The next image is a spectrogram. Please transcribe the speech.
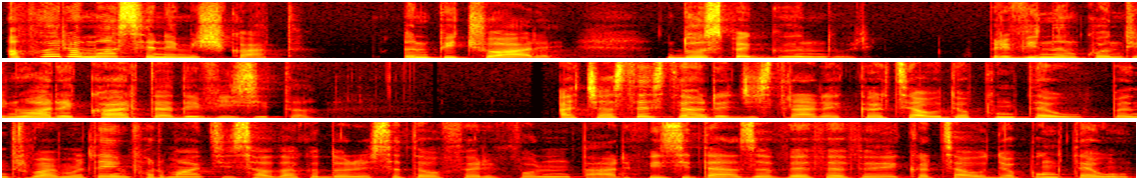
Apoi rămase nemișcat, în picioare, dus pe gânduri, privind în continuare cartea de vizită. Aceasta este o înregistrare Cărțiaudio.eu. Pentru mai multe informații sau dacă dorești să te oferi voluntar, vizitează www.cărțiaudio.eu.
